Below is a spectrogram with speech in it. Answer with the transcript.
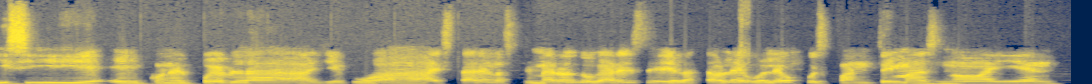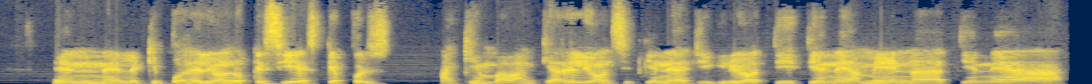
Y si eh, con el Puebla llegó a estar en los primeros lugares de la tabla de goleo, pues cuánto y más no hay en, en el equipo de León. Lo que sí es que pues ¿a quién va a banquear el León? Si tiene a Gigliotti, tiene a Mena, tiene a,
